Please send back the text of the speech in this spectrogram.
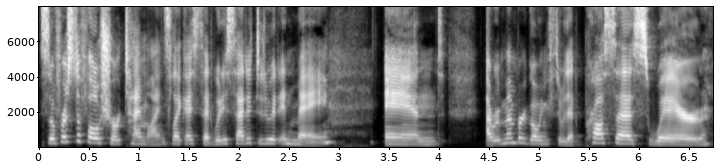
So first of all, short timelines. Like I said, we decided to do it in May, and I remember going through that process where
